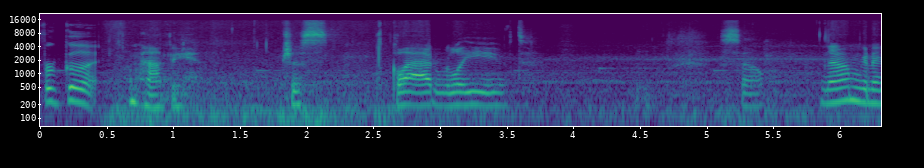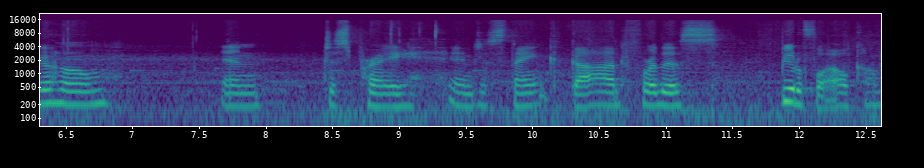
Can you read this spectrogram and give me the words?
for good. I'm happy. Just glad, relieved. So now I'm going to go home and just pray and just thank God for this beautiful outcome.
